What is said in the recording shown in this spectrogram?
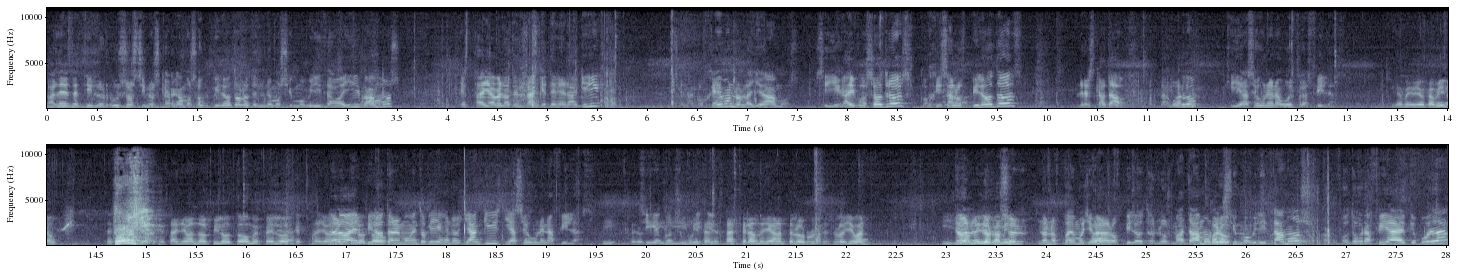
¿vale? Es decir, los rusos si nos cargamos a un piloto lo tendremos inmovilizado allí, vamos. Esta llave la tendrán que tener aquí, se la cogemos, nos la llevamos. Si llegáis vosotros, cogéis a los pilotos, rescataos, ¿de acuerdo? Y ya se unen a vuestras filas. Y a medio camino se están, se están llevando al piloto, me pelo el que se está No, llevando no, al el piloto. piloto en el momento que lleguen los yankees ya se unen a filas. Sí, pero siguen si con su munición. está esperando llegar ante los rusos se lo llevan y No, medio los rusos no nos podemos llevar Bueno. a los pilotos, los matamos, Bueno. los inmovilizamos, fotografía el que pueda,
